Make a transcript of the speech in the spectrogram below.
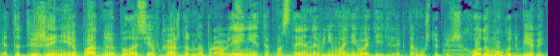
это движение по одной полосе в каждом направлении, это постоянное внимание водителя к тому, что пешеходы могут бегать.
